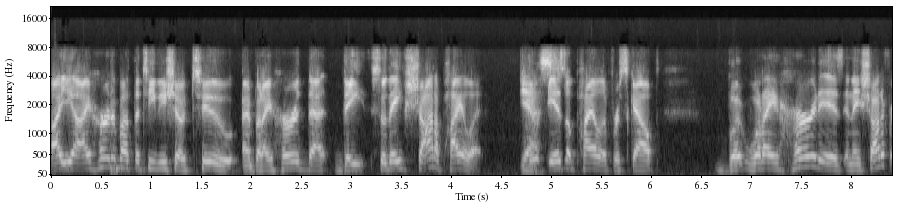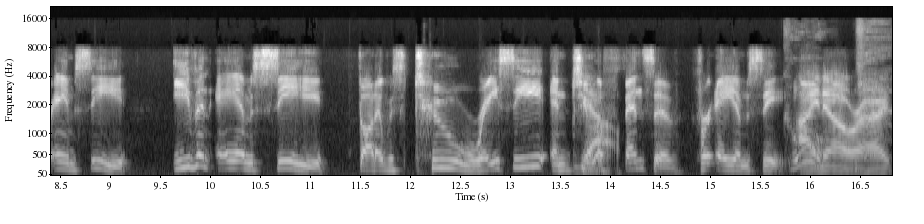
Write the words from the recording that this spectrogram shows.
Uh, yeah, I heard about the TV show too, but I heard that they so they shot a pilot. yes, There is a pilot for Scalped, but what I heard is, and they shot it for AMC. Even AMC thought it was too racy and too Yeah. offensive for AMC. Cool. I know, right?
